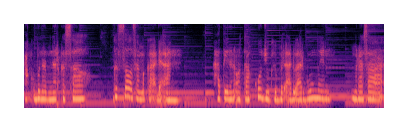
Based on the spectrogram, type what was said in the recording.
aku benar-benar kesal. Kesal sama keadaan. Hati dan otakku juga beradu argumen. Merasa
